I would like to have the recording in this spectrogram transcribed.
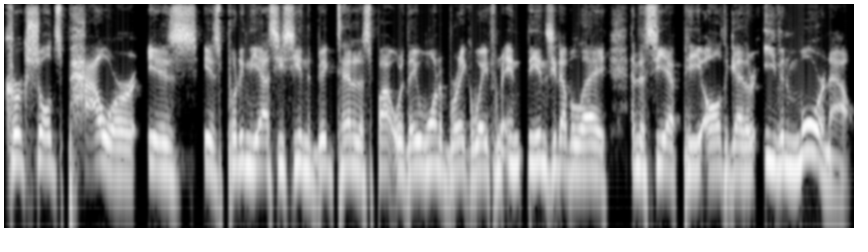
Kirk Schulz's power is is putting the SEC and the Big Ten at a spot where they want to break away from in, the NCAA and the CFP altogether even more now?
